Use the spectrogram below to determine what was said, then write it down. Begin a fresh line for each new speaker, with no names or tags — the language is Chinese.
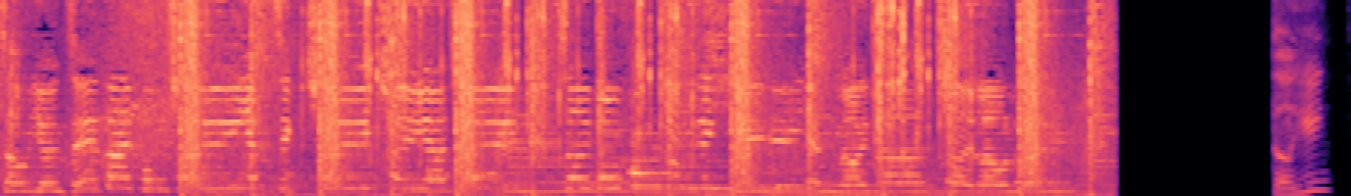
就让这大风吹一直吹吹呀吹。在暴风中的雨因爱她在流泪。
抖音。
